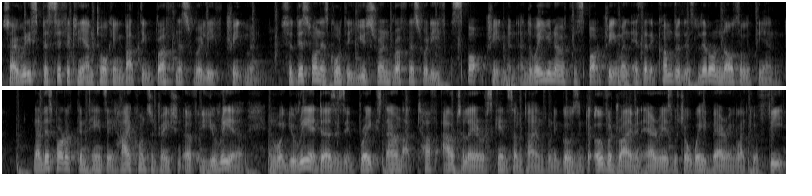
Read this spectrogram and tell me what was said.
so I really specifically am talking about the roughness relief treatment. So this one is called the Eucerin Roughness Relief Spot Treatment, and the way you know it's the spot treatment is that it comes with this little nozzle at the end. Now this product contains a high concentration of urea and what urea does is it breaks down that tough outer layer of skin sometimes when it goes into overdrive in areas which are weight bearing like your feet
